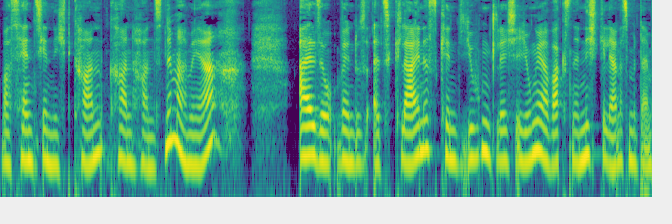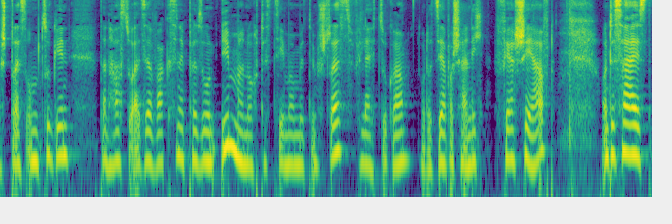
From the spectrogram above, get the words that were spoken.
was Hänschen nicht kann, kann Hans nimmermehr. Also, wenn du es als kleines Kind, Jugendliche, junge Erwachsene nicht gelernt hast, mit deinem Stress umzugehen, dann hast du als erwachsene Person immer noch das Thema mit dem Stress, vielleicht sogar oder sehr wahrscheinlich verschärft. Und das heißt,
